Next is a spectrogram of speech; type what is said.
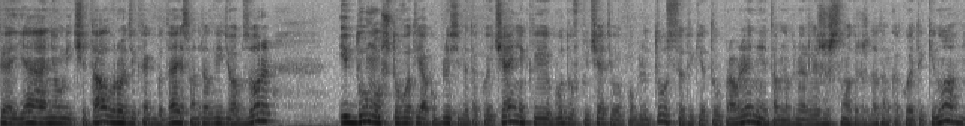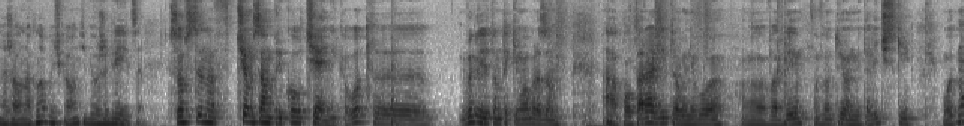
э, я о нем и читал вроде как бы, да, я смотрел видеообзоры, и думал, что вот я куплю себе такой чайник и буду включать его по Bluetooth, все-таки это управление, там, например, лежишь, смотришь, да, там какое-то кино, нажал на кнопочку, а он тебе уже греется. Собственно, в чем сам прикол чайника? Вот э, выглядит он таким образом. А, полтора литра у него э, воды, внутри он металлический. Вот. Ну,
